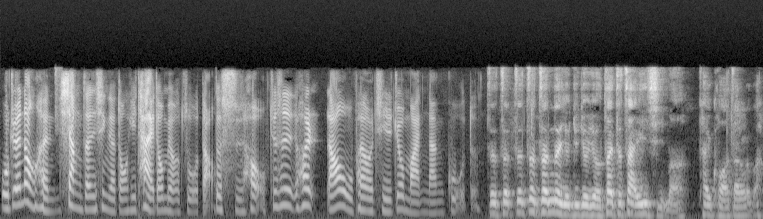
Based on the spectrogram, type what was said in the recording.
我觉得那种很象征性的东西他也都没有做到的时候，就是会，然后我朋友其实就蛮难过的，这这这这真的有有有有在这在一起吗？太夸张了吧？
